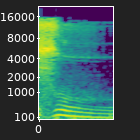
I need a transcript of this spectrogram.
叔。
